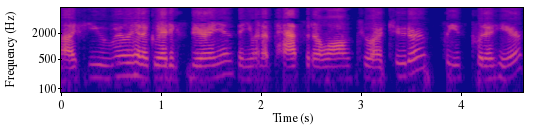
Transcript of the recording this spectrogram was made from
Uh, if you really had a great experience and you want to pass it along to our tutor, please put it here.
